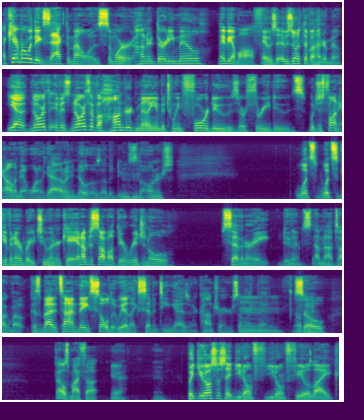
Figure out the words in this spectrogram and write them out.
I can't remember what the exact amount was. Somewhere 130 mil. Maybe I'm off. it was it was north of hundred mil. Yeah, north. If it's north of 100 million between four dudes or three dudes, which is funny. I only met one of the guys. I don't even know those other dudes, Mm-hmm. the owners. What's what's giving everybody 200k? And I'm just talking about the original seven or eight dudes. I'm not talking about because by the time they sold it, we had like 17 guys under contract or something like Mm, that. So that was my thought. Yeah. But you also said you don't you don't feel like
